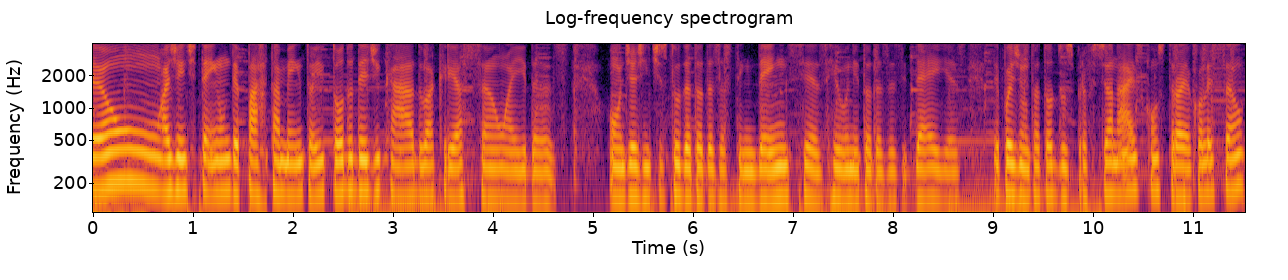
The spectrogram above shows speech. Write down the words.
Então, a gente tem um departamento aí todo dedicado à criação aí das onde a gente estuda todas as tendências, reúne todas as ideias, depois junta todos os profissionais, constrói a coleção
